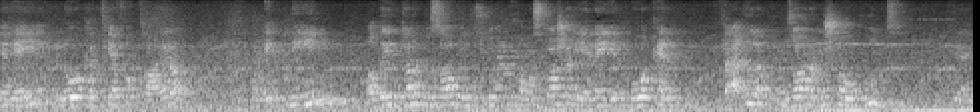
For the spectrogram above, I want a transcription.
يناير اللي هو كان فيها في القاهرة. اثنين قضية ضرب ضابط يوم 15 يناير هو كان في أغلب المظاهرة مش موجود. يعني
